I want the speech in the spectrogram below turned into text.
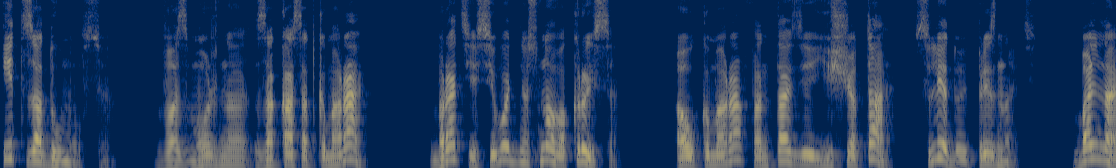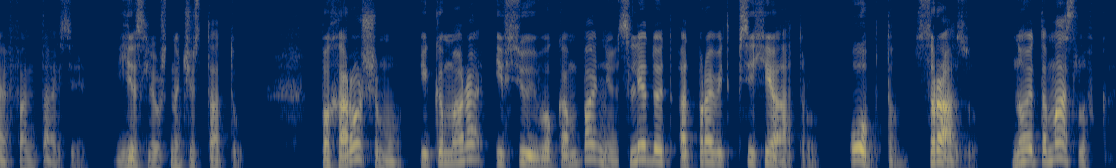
Ит задумался. Возможно, заказ от комара? Братья сегодня снова крыса, а у комара фантазия еще та, следует признать. Больная фантазия, если уж на чистоту. По-хорошему, и комара, и всю его компанию следует отправить к психиатру. Оптом, сразу. Но это масловка,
